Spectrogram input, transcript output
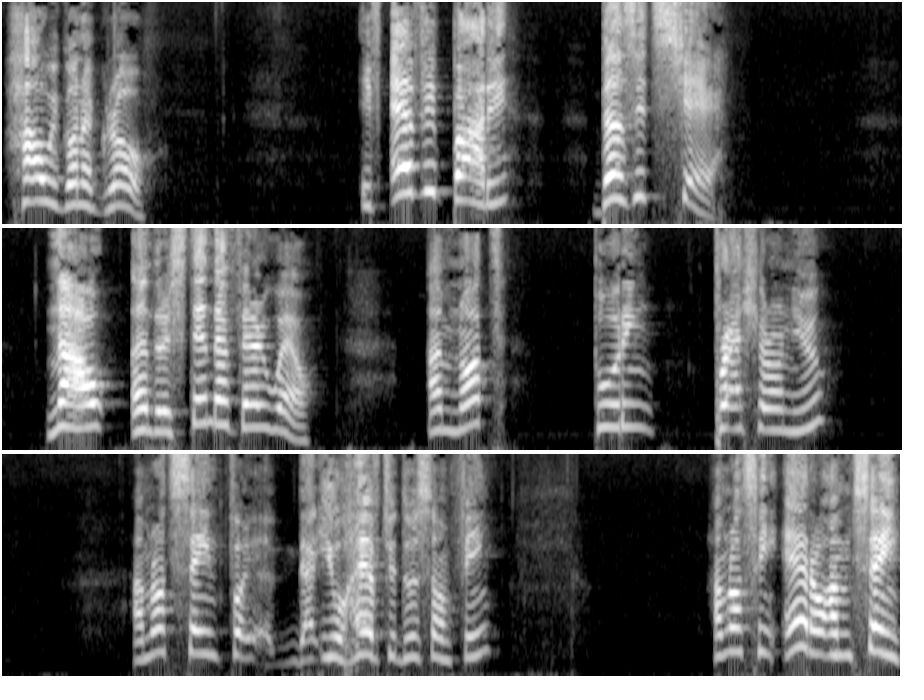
how we're gonna grow. If everybody does its share, now understand that very well. I'm not putting pressure on you. I'm not saying for, that you have to do something. I'm not saying at all. I'm saying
